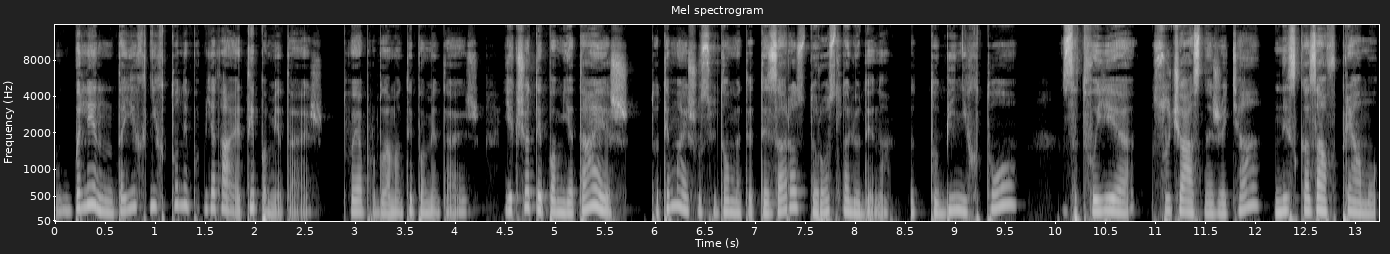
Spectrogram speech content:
блін, та їх ніхто не пам'ятає. Ти пам'ятаєш. Твоя проблема, ти пам'ятаєш. Якщо ти пам'ятаєш, то ти маєш усвідомити, ти зараз доросла людина. Тобі ніхто за твоє сучасне життя не сказав прямо:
